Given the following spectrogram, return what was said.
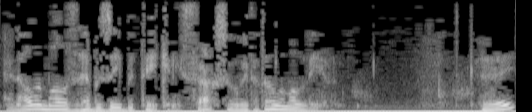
En allemaal hebben ze betekenis. Straks zullen we dat allemaal leren. Oké? Okay.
